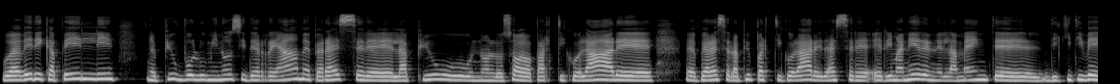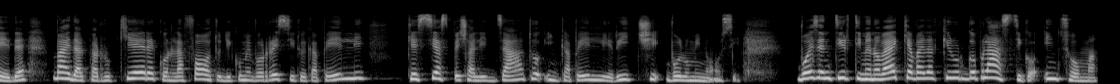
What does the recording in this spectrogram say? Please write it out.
Vuoi avere i capelli eh, più voluminosi del reame per essere la più, non lo so, particolare, eh, per essere la più particolare ed essere e rimanere nella mente di chi ti vede? Vai dal parrucchiere con la foto di come vorresti i tuoi capelli che sia specializzato in capelli ricci, voluminosi. Vuoi sentirti meno vecchia? Vai dal chirurgo plastico. Insomma,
